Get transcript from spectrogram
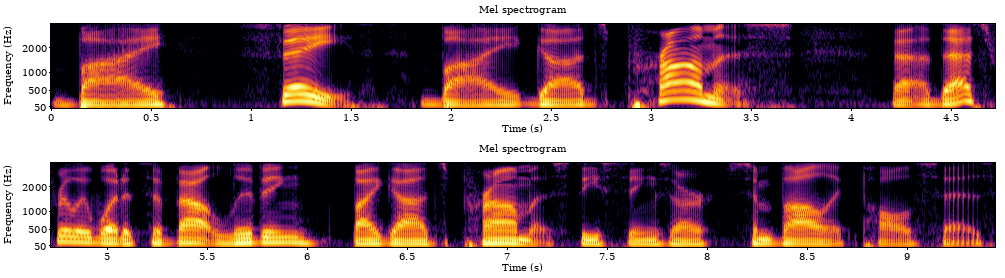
by faith, by God's promise. Uh, that's really what it's about living by God's promise. These things are symbolic, Paul says.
